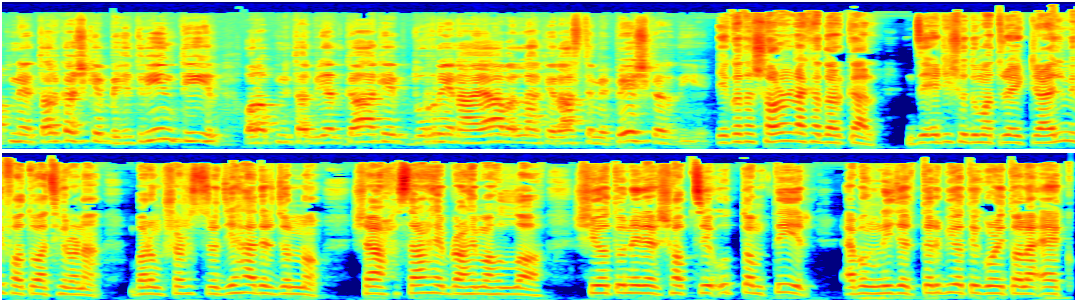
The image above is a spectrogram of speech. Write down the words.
اپنے ترکش کے بہترین تیر اور اپنی تربیت گاہ کے در نایاب اللہ کے راستے میں پیش کر دیے۔ یہ কথা ایک রাখা দরকার যে এটি শুধুমাত্র একটি আলমি ফতোয়া ছিল না شاہ صاحب জিহাদের اللہ শাহ نیر রাহিমাহুল্লাহ শিয়তুনিরের اتم تیر তীর এবং নিজের তরবিয়তে গড়ে ایک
